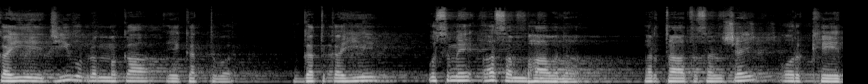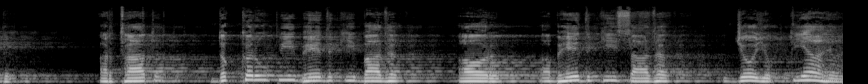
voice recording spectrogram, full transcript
कहिए जीव ब्रह्म का एकत्व, गत कहिए उसमें असंभावना, अर्थात संशय और खेद, अर्थात दुख रूपी भेद की बाधक और अभेद की साधक जो युक्तियाँ हैं,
